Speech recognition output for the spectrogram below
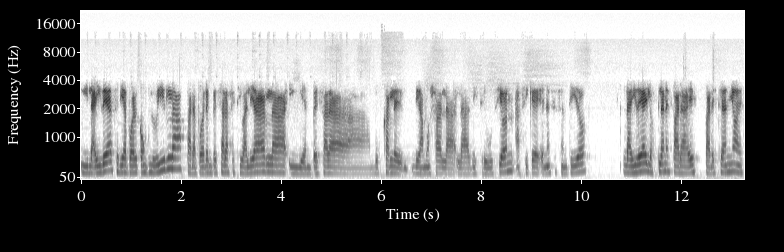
y la idea sería poder concluirla para poder empezar a festivalearla y empezar a buscarle, digamos, ya la, distribución. Así que en ese sentido, la idea y los planes para, es, para este año es,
